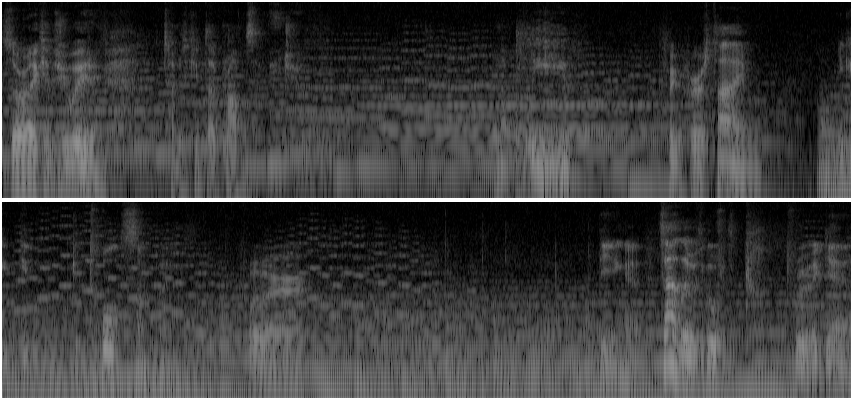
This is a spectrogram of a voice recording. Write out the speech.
Sorry I kept you waiting. Time to keep that promise I made you. And I believe, for your first time, you get, get, get told something for beating it. Sadly, we have to go through it again.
